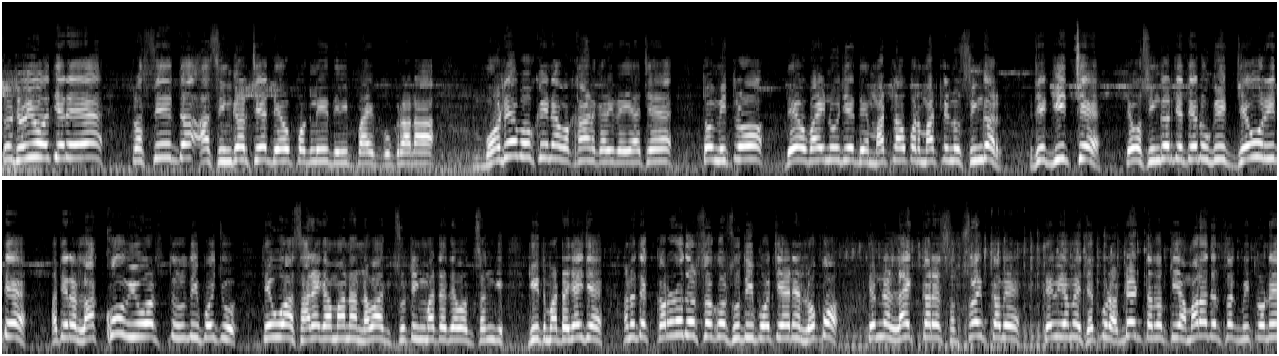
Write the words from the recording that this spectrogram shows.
તો જોયું અત્યારે પ્રસિદ્ધ આ સિંગર છે દેવ પગલી દિલીપભાઈ કુકરાના મોઢે બોકીને વખાણ કરી રહ્યા છે. તો મિત્રો, દેવભાઈનું જે માટલા ઉપર માટલીનું સિંગર જે ગીત છે તેવો સિંગર છે, તેનું ગીત જેવું રીતે અત્યારે લાખો વ્યુઅર્સ સુધી પહોંચ્યું, તેવું આ સારેગામાના નવા શૂટિંગ માટે તેઓ સંગીત ગીત માટે જાય છે. અને તે કરોડો દર્શકો સુધી પહોંચે અને લોકો તેમને લાઈક કરે સબસ્ક્રાઈબ કરે, તેવી અમે જેતપુર અપડેટ તરફથી અમારા દર્શક મિત્રોને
